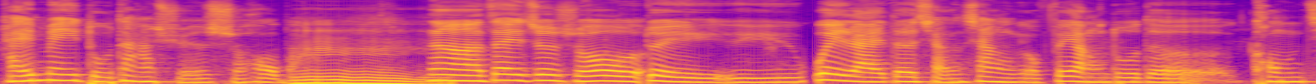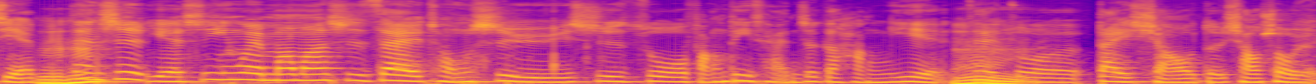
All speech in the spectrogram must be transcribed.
还没读大学的时候吧。嗯，那在这时候，对于未来的想象有非常多的空间，嗯但是也是因为妈妈是在从事于是做房地产这个行业，在做代销的销售人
